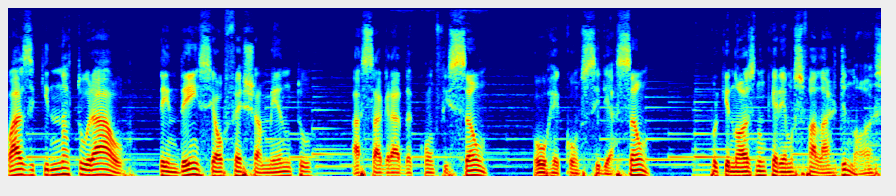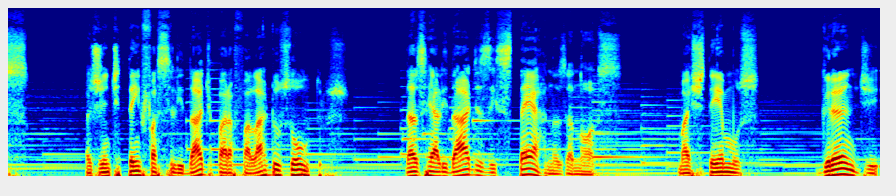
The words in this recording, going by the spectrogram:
quase que natural tendência ao fechamento à sagrada confissão ou reconciliação, porque nós não queremos falar de nós. A gente tem facilidade para falar dos outros, das realidades externas a nós, mas temos grande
